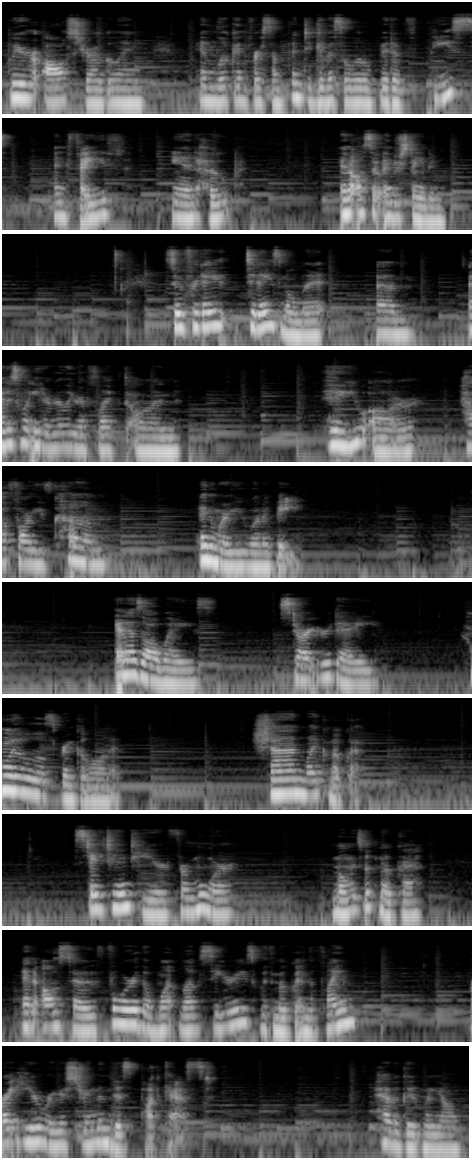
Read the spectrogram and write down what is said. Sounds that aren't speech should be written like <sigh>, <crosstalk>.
we're all struggling and looking for something to give us a little bit of peace and faith and hope and also understanding. So, for day, today's moment, um, I just want you to really reflect on who you are, how far you've come, and where you want to be. And as always, start your day <laughs> with a little sprinkle on it. Shine like mocha. Stay tuned here for more Moments with Mocha and also for the Want Love series with Mocha and the Flame, right here where you're streaming this podcast. Have a good one, y'all.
